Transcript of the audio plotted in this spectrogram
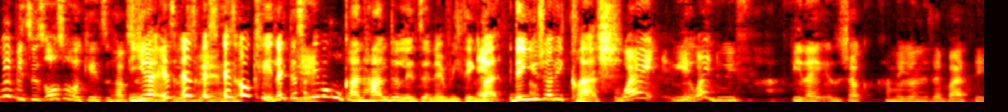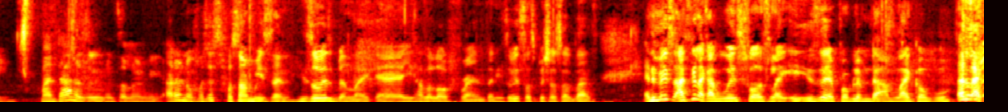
maybe it is also okay to have. yeah, it's, it's, it's, it's okay. Like there's some people who can handle it and everything, but they usually clash. Why? Yeah. Why do we feel like a social chameleon is a bad thing? My dad has always been telling me. I don't know for just for some reason he's always been like, eh, you have a lot of friends, and he's always suspicious of that. And it makes I feel like I've always felt like, hey, is it a problem that I'm likable? I like,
